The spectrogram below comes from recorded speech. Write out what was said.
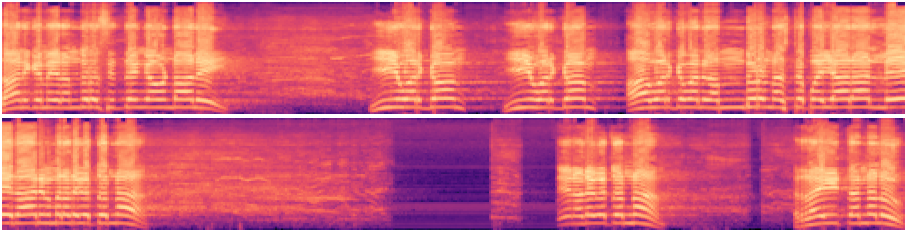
దానికి మీరందరూ సిద్ధంగా ఉండాలి. ఈ వర్గం ఈ వర్గం ఆ వర్గం వాళ్ళు అందరూ నష్టపోయారా లేదా అని మిమ్మల్ని అడుగుతున్నా. నేను అడుగుతున్నా రైతన్నలు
